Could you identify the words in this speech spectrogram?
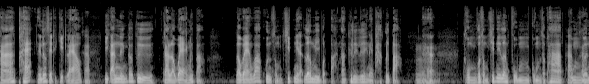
หาแพะในเรื่องเศรษฐกิจแล้วครับอีกอันหนึ่งก็คือการระแวงหรือเปล่าระแวงว่าคุณสมคิดเนี่ยเริ่มมีบทบาทมากขึ้นเรื่อยๆในพักหรือเปล่าอืมนะฮะ กลุ่มคุณสมคิดนี่เริ่มกลุ่มกลุ่มสภาพครับกลุ่มครับเงิน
